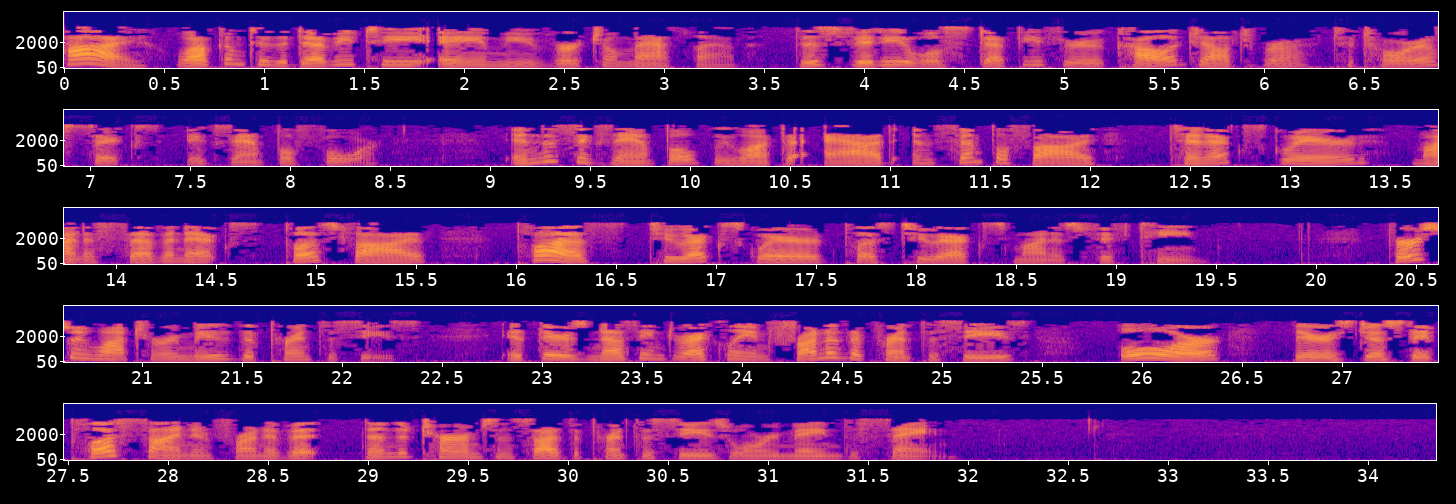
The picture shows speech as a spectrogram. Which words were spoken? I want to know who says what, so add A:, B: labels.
A: Hi, welcome to the WT-AMU Virtual Math Lab. This video will step you through College Algebra Tutorial 6, Example 4. In this example, we want to add and simplify 10x squared minus 7x plus 5 plus 2x squared plus 2x minus 15. First, we want to remove the parentheses. If there is nothing directly in front of the parentheses, or there is just a plus sign in front of it, then the terms inside the parentheses will remain the same.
